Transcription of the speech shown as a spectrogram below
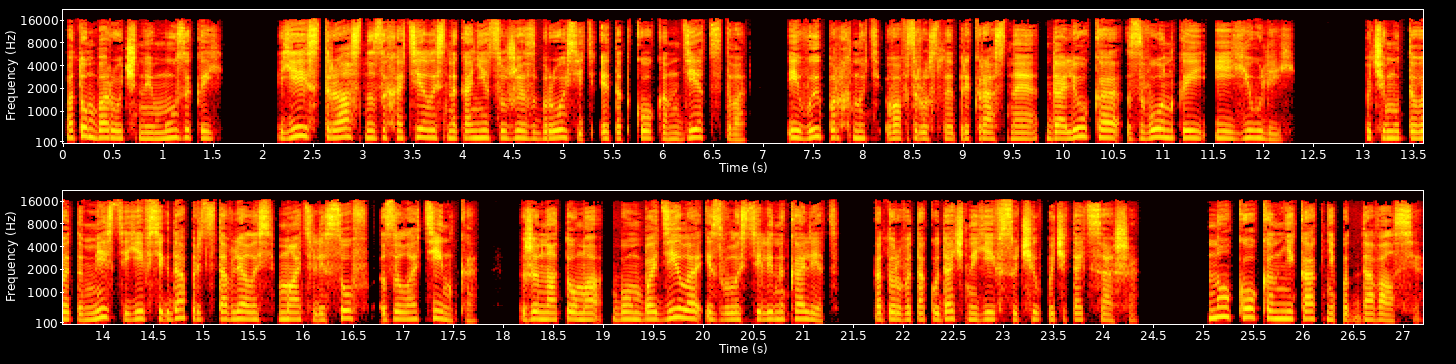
Потом барочной музыкой. Ей страстно захотелось, наконец, уже сбросить этот кокон детства и выпорхнуть во взрослое прекрасное далеко звонкой июлей. Почему-то в этом месте ей всегда представлялась мать лесов Золотинка, жена Тома Бомбадила из «Властелина колец», которого так удачно ей всучил почитать Саша. Но кокон никак не поддавался.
